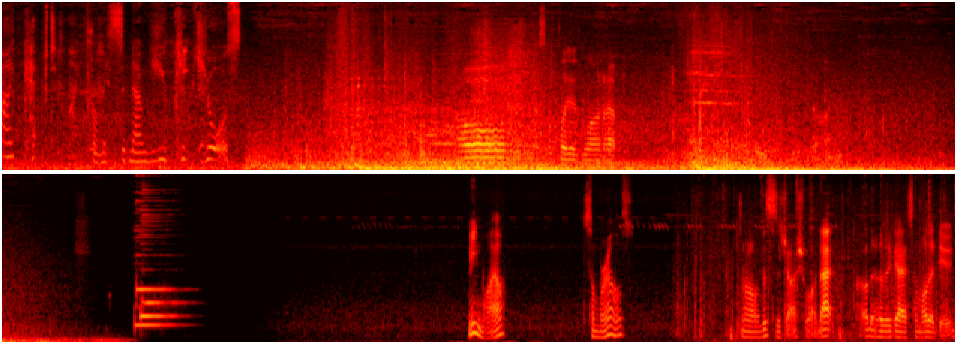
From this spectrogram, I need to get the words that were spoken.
I kept my promise, and now you keep yours. Oh, this place is blown up. Meanwhile, somewhere else. Oh, this is Joshua. That other other guy is some other dude.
